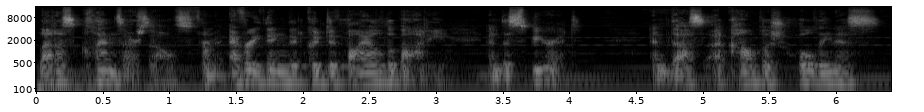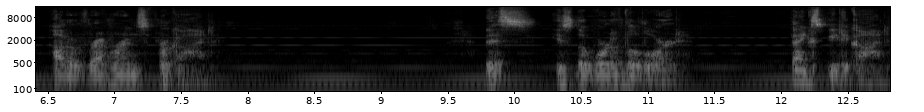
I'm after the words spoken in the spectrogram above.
let us cleanse ourselves from everything that could defile the body and the spirit, and thus accomplish holiness out of reverence for God. This is the word of the Lord. Thanks be to God.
